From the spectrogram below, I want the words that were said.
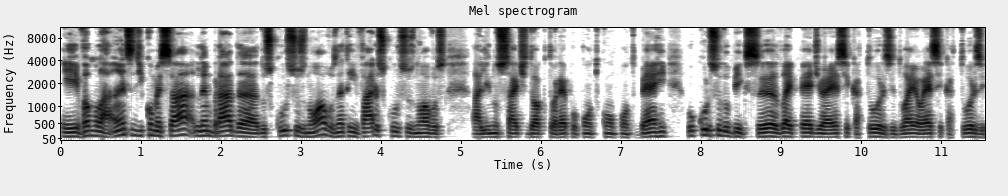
E vamos lá, antes de começar, lembrar da, dos cursos novos, né? tem vários cursos novos ali no site drapple.com.br, o curso do Big Sur, do iPad OS 14, do iOS 14,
